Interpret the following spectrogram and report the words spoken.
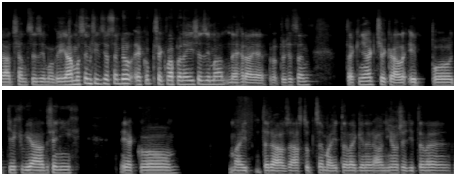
dát šanci Zimovi? Já musím říct, že jsem byl jako překvapený, že Zima nehraje, protože jsem tak nějak čekal i po těch vyjádřeních jako maj, teda zástupce majitele, generálního ředitele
